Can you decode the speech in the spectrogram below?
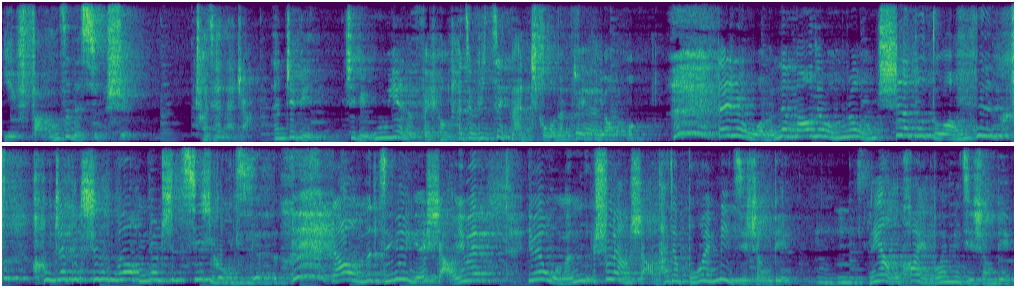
以房子的形式呈现在这儿，但这笔这笔物业的费用，它就是最难筹的费用。但是我们的猫，就是我们说我们吃的不多，我们我们真的吃的不多，我们就吃七十公斤。然后我们的疾病也少，因为因为我们数量少，它就不会密集生病。嗯嗯，领养的快也不会密集生病。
